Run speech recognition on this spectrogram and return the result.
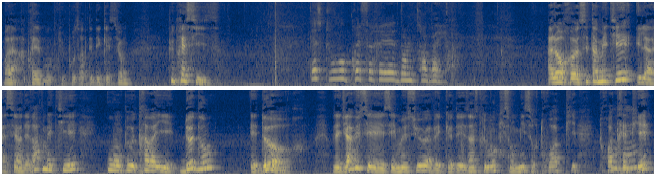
Voilà, après, bon, tu poseras peut-être des questions plus précises. Qu'est-ce que vous préférez dans le travail Alors, euh, c'est un métier, c'est un des rares métiers où on peut travailler dedans et dehors. Vous avez déjà vu ces, ces messieurs avec des instruments qui sont mis sur trois, pieds, trois Mhm. trépieds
